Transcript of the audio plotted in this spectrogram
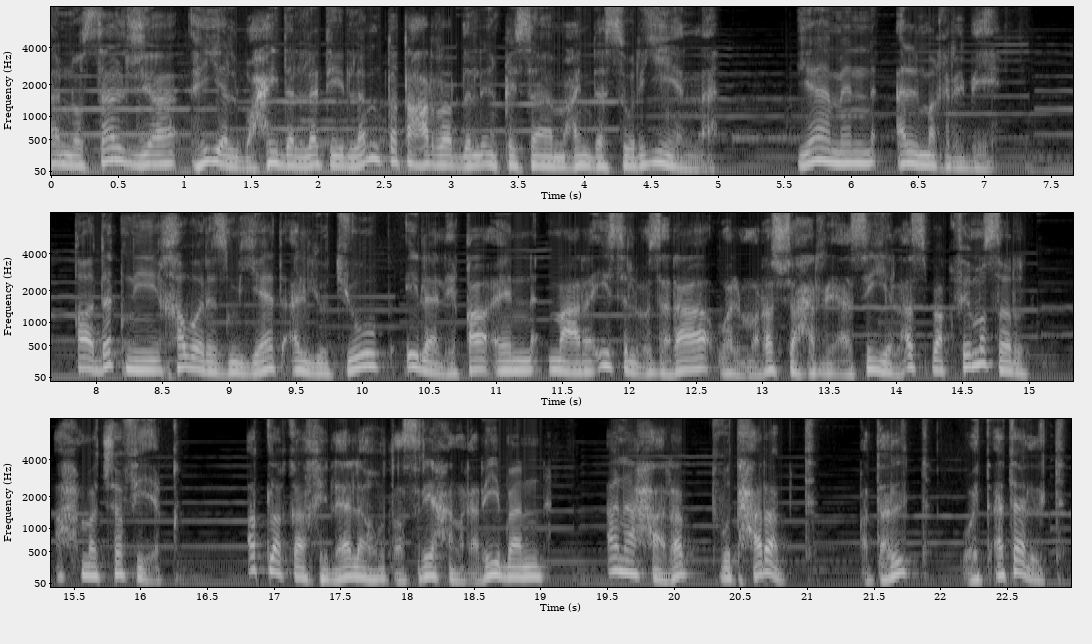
النوستالجيا هي الوحيدة التي لم تتعرض للانقسام عند السوريين. يا من المغربي قادتني خوارزميات اليوتيوب إلى لقاء مع رئيس الوزراء والمرشح الرئاسي الأسبق في مصر أحمد شفيق. أطلق خلاله تصريحا غريبا أنا حاربت واتحربت قتلت واتقتلت.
